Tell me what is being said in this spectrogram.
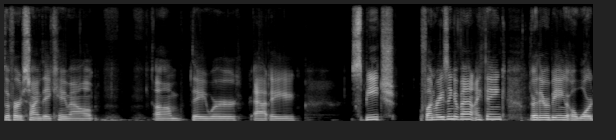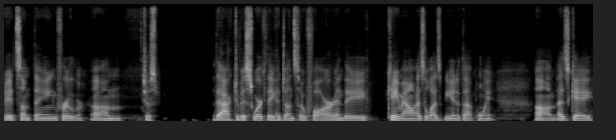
the first time they came out, um, they were at a speech fundraising event, I think, or they were being awarded something for um, just the activist work they had done so far, and they came out as a lesbian at that point, um, as gay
